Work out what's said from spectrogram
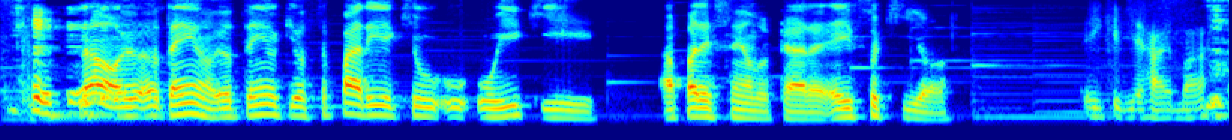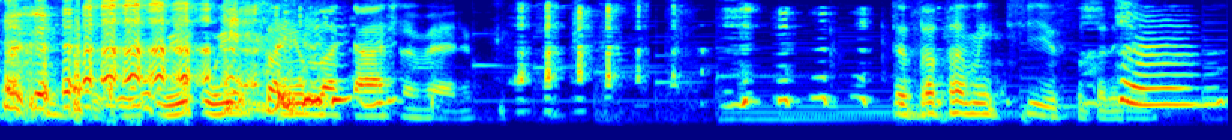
Não, eu, eu tenho, eu tenho que eu separei aqui o, o, o Ikki aparecendo, cara. É isso aqui, ó. Ikki de raiva. o, o, Ikki- o Ikki saindo da caixa, velho. Exatamente isso, tá ligado?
